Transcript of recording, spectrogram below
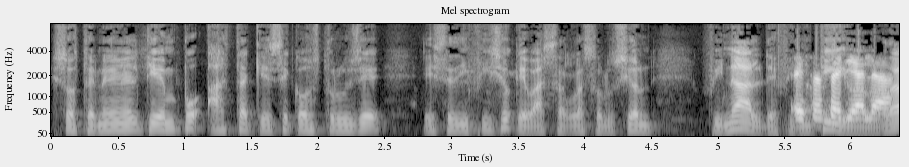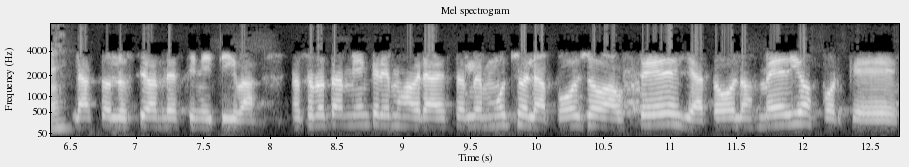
sostener en el tiempo hasta que se construye ese edificio que va a ser la solución final, definitiva. Esa sería la, solución definitiva. Nosotros también queremos agradecerle mucho el apoyo a ustedes y a todos los medios porque,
